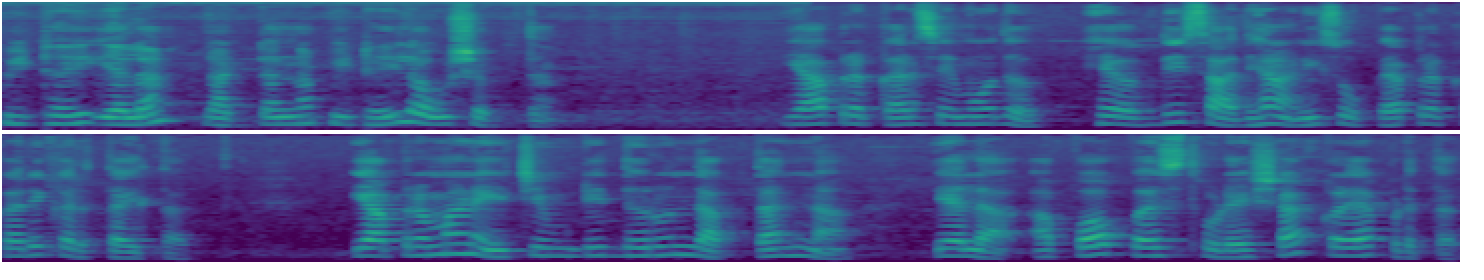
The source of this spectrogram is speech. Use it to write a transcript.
पीठही याला लाटताना पीठही लावू शकता. या प्रकारचे मोदक हे अगदी साध्या आणि सोप्या प्रकारे करता येतात. याप्रमाणे चिमटीत धरून दाबताना याला आपोआपच थोड्याशा कळ्या पडतात.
